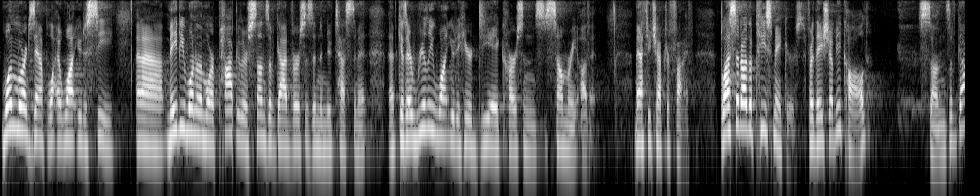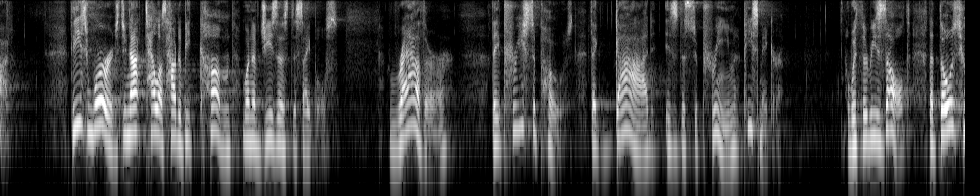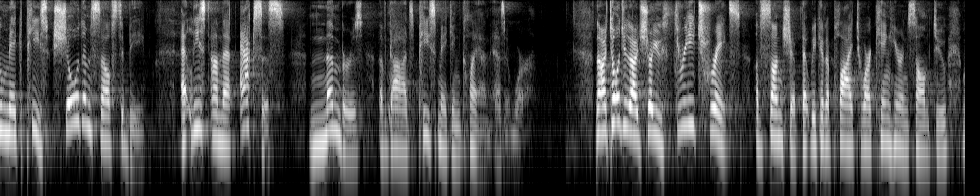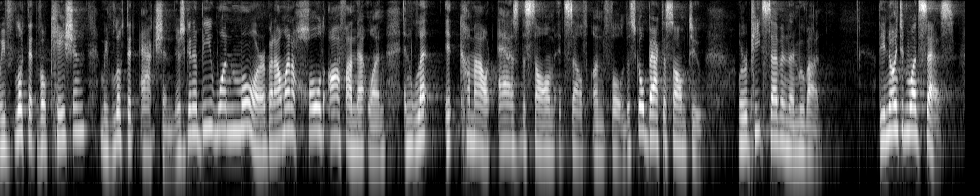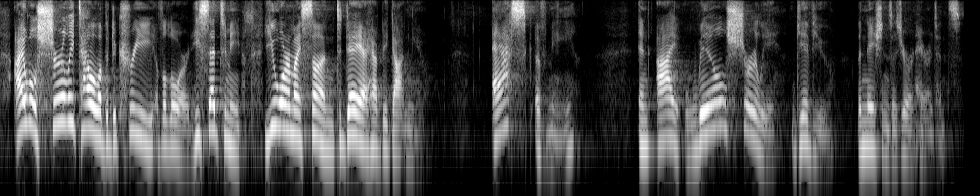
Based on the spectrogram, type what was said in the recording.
One more example I want you to see, uh, maybe one of the more popular sons of God verses in the New Testament, uh, because I really want you to hear D.A. Carson's summary of it. Matthew chapter 5. Blessed are the peacemakers, for they shall be called sons of God. These words do not tell us how to become one of Jesus' disciples. Rather, they presuppose that God is the supreme peacemaker, with the result that those who make peace show themselves to be, at least on that axis, members of God's peacemaking clan, as it were. Now, I told you that I'd show you three traits of sonship that we could apply to our king here in Psalm 2. We've looked at vocation and we've looked at action. There's going to be one more, but I want to hold off on that one and let it come out as the psalm itself unfolds. Let's go back to Psalm 2. We'll repeat seven and then move on. The anointed one says, I will surely tell of the decree of the Lord. He said to me, You are my son, today I have begotten you. Ask of me, and I will surely give you the nations as your inheritance,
